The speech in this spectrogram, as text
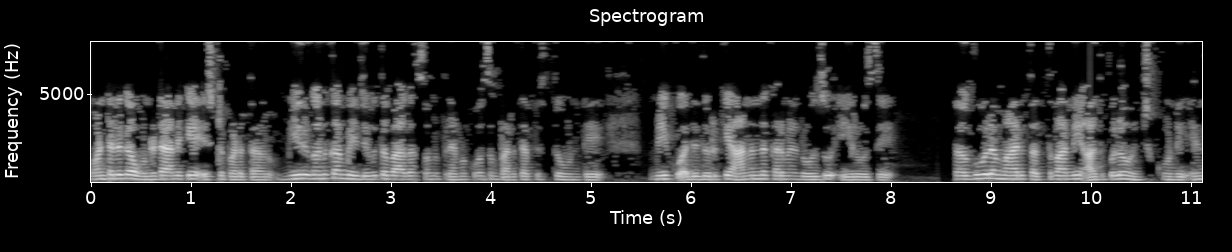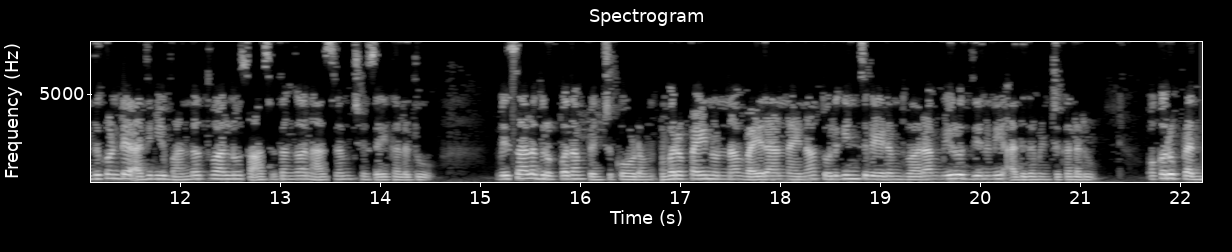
ఒంటరిగా ఉండటానికే ఇష్టపడతారు. మీరు గనుక మీ జీవిత భాగస్వామి ప్రేమ కోసం పరితపిస్తూ ఉంటే మీకు అది దొరికే ఆనందకరమైన రోజు ఈ రోజే. తగువుల మారి తత్వాన్ని అదుపులో ఉంచుకోండి. ఎందుకంటే అది మీ బంధత్వాలను శాశ్వతంగా నాశనం చేసేయగలదు. విశాల దృక్పథం పెంచుకోవడం ఎవరిపైనున్న వైరాన్నైనా తొలగించి వేయడం ద్వారా మీరు దీనిని అధిగమించగలరు. ఒకరు పెద్ద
